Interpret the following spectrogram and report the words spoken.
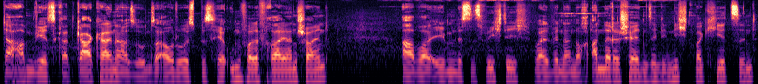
Da haben wir jetzt gerade gar keine, also unser Auto ist bisher unfallfrei anscheinend. Aber eben, das ist wichtig, weil wenn da noch andere Schäden sind, die nicht markiert sind,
